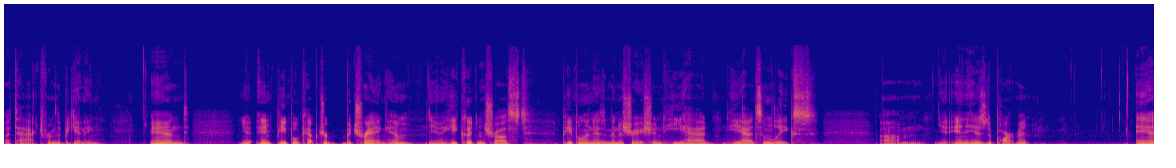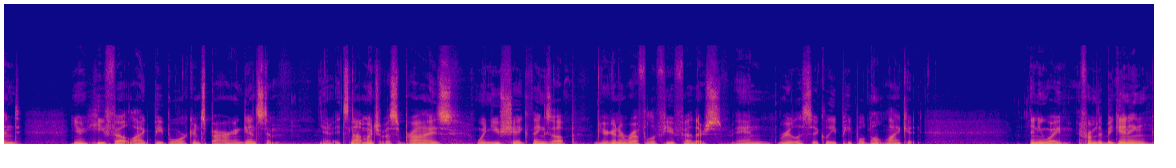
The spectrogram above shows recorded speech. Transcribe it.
attacked from the beginning, and you know, and people kept betraying him. You know, he couldn't trust people in his administration. He had he had some leaks um, in his department and you know, he felt like people were conspiring against him. You know, it's not much of a surprise when you shake things up, you're going to ruffle a few feathers, and realistically, people don't like it. Anyway, from the beginning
